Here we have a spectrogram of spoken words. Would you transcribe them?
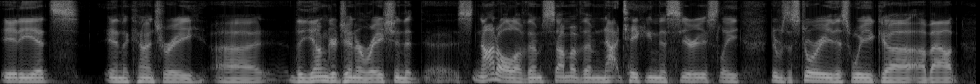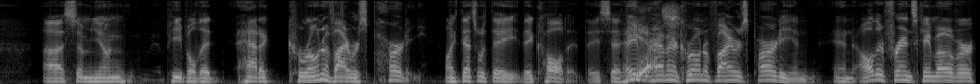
idiots in the country, uh, the younger generation that uh, not all of them, some of them not taking this seriously. There was a story this week uh, about uh, some young people that had a coronavirus party. Like that's what they, they called it. They said, "Hey, yes. we're having a coronavirus party," and and all their friends came over.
